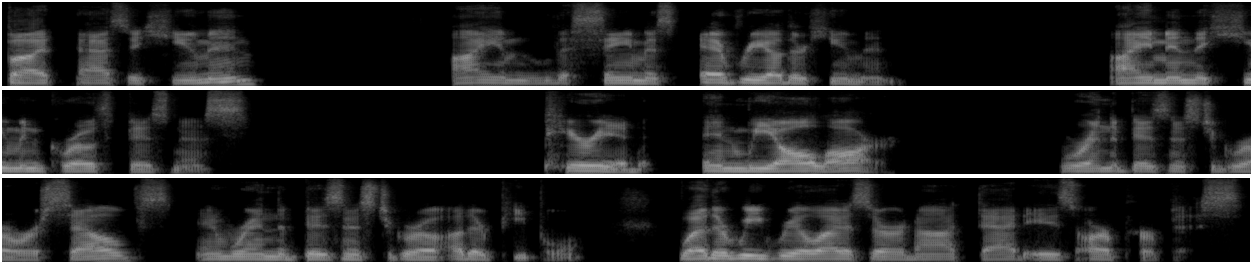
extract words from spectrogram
but as a human, I am the same as every other human. I am in the human growth business, period. And we all are. We're in the business to grow ourselves and we're in the business to grow other people. Whether we realize it or not, that is our purpose.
